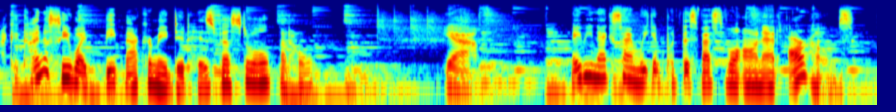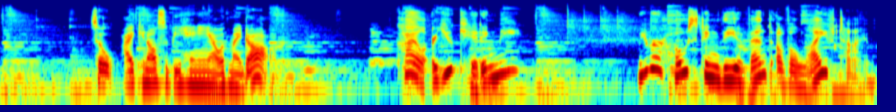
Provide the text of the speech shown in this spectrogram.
I could kind of see why Beat Macrame did his festival at home. Yeah. Maybe next time we can put this festival on at our homes. So I can also be hanging out with my dog. Kyle, are you kidding me? We were hosting the event of a lifetime.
